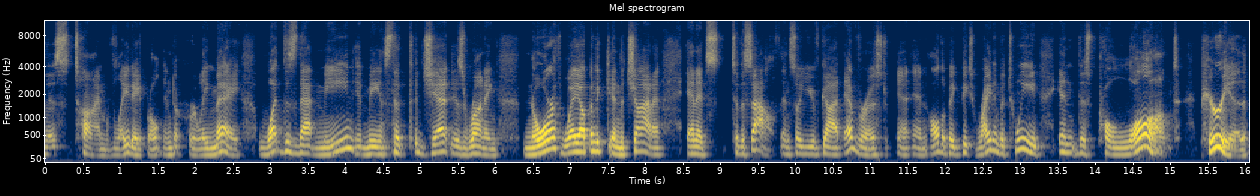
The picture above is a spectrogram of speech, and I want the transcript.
This time of late April into early May. What does that mean? It means that the jet is running north, way up into, into China, and it's to the south. And so you've got Everest and, and all the big peaks right in between in this prolonged period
